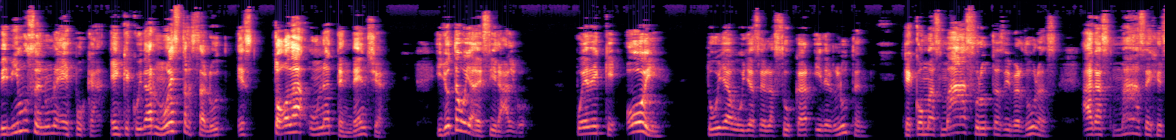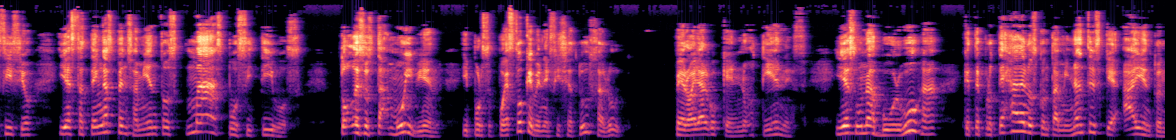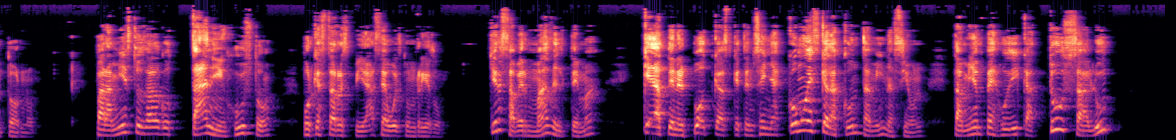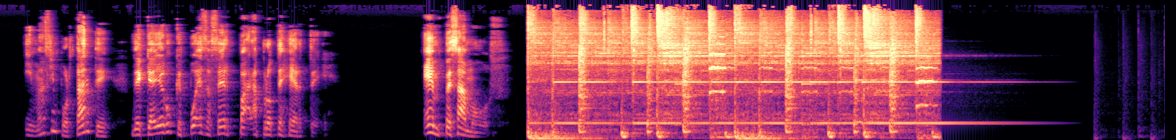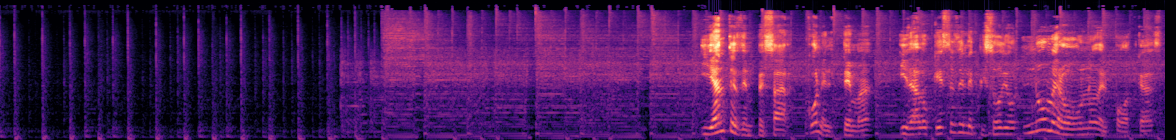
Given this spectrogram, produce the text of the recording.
Vivimos en una época en que cuidar nuestra salud es toda una tendencia. Y yo te voy a decir algo. Puede que hoy tú ya huyas del azúcar y del gluten, que comas más frutas y verduras, hagas más ejercicio y hasta tengas pensamientos más positivos. Todo eso está muy bien y por supuesto que beneficia tu salud. Pero hay algo que no tienes y es una burbuja que te proteja de los contaminantes que hay en tu entorno. Para mí esto es algo tan injusto porque hasta respirar se ha vuelto un riesgo. ¿Quieres saber más del tema? Quédate en el podcast que te enseña cómo es que la contaminación también perjudica tu salud y más importante, de que hay algo que puedes hacer para protegerte. ¡Empezamos! Y antes de empezar con el tema, y dado que este es el episodio número uno del podcast,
